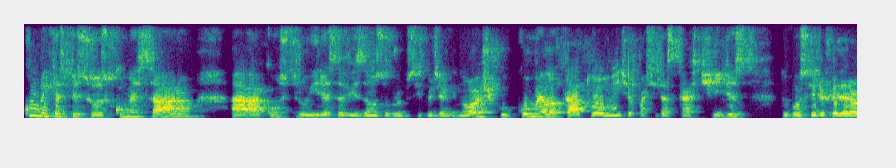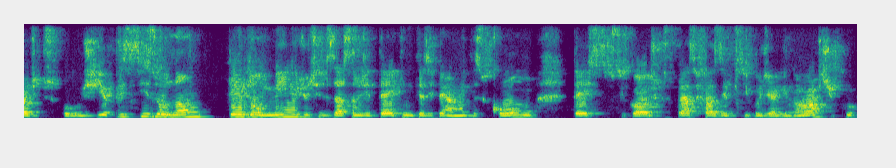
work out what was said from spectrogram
como é que as pessoas começaram a, construir essa visão sobre o psicodiagnóstico, como ela está atualmente a partir das cartilhas do Conselho Federal de Psicologia, precisa ou não ter domínio de utilização de técnicas e ferramentas como testes psicológicos para se fazer psicodiagnóstico,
